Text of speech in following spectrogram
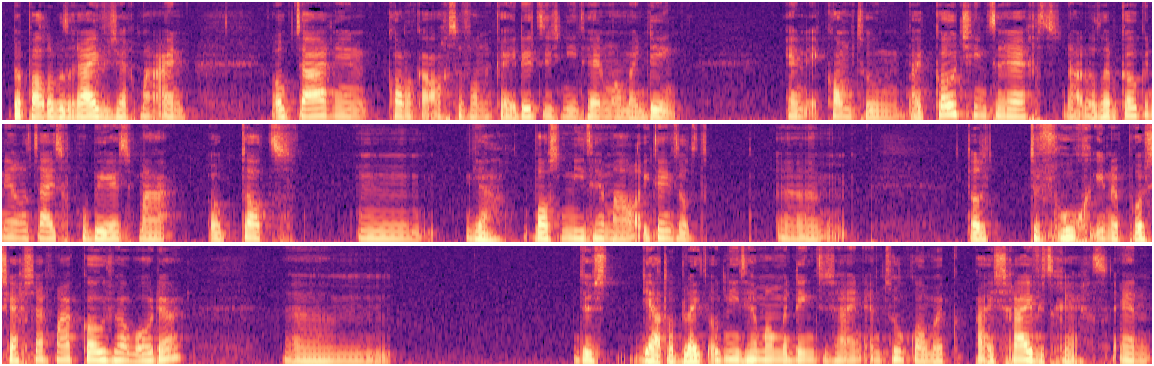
bepaalde bedrijven, zeg maar. En ook daarin kwam ik erachter van oké, dit is niet helemaal mijn ding. En ik kwam toen bij coaching terecht. Nou, dat heb ik ook een hele tijd geprobeerd, maar ook dat mm, ja, was niet helemaal. Ik denk dat, um, dat ik te vroeg in het proces, zeg maar, coach zou worden. Um, dus ja, dat bleek ook niet helemaal mijn ding te zijn. En toen kwam ik bij schrijven terecht. En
